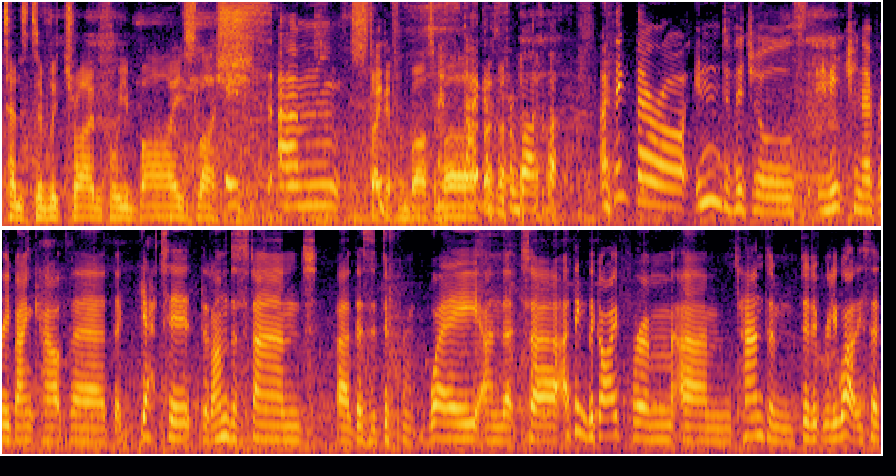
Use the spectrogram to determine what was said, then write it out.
tentatively try before you buy slash It's um, stagger from bar to bar? staggers from bar to bar. I think there are individuals in each and every bank out there that get it, that understand uh, there's a different way, and that uh, I think the guy from um, Tandem did it really well. He said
